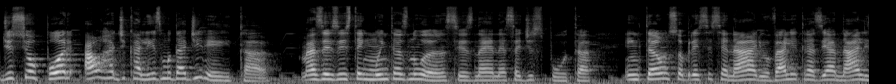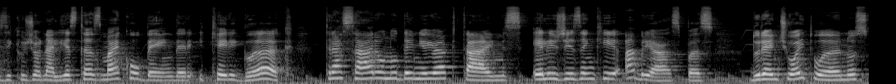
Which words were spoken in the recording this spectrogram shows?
de se opor ao radicalismo da direita. Mas existem muitas nuances né, nessa disputa. Então, sobre esse cenário, vale trazer a análise que os jornalistas Michael Bender e Katie Gluck traçaram no The New York Times. Eles dizem que, abre aspas, durante oito anos,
